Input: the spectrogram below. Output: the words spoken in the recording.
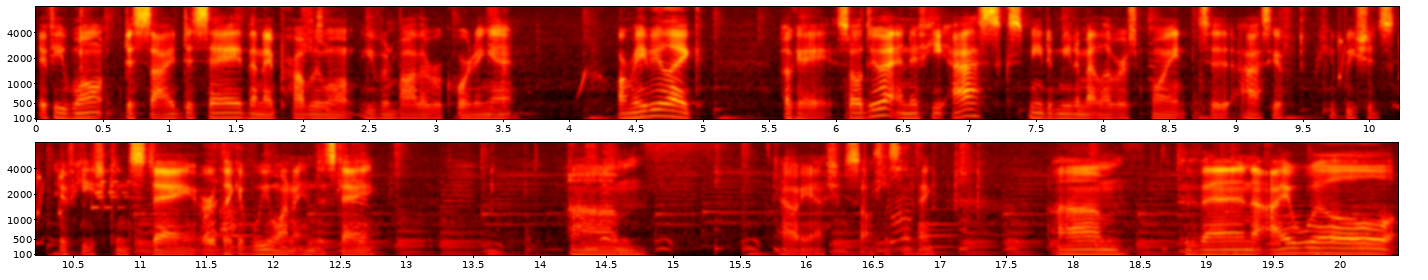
if he won't decide to say, then I probably won't even bother recording it. Or maybe like, okay, so I'll do it, and if he asks me to meet him at Lover's Point to ask if we should, if he can stay, or like if we want him to stay. Um, oh yeah, she saw the same thing. Um, then I will,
